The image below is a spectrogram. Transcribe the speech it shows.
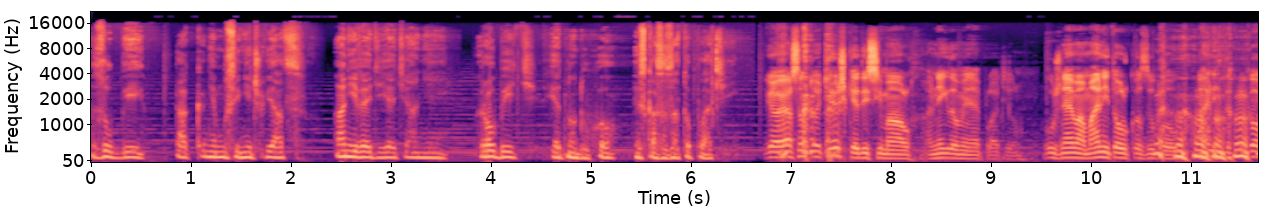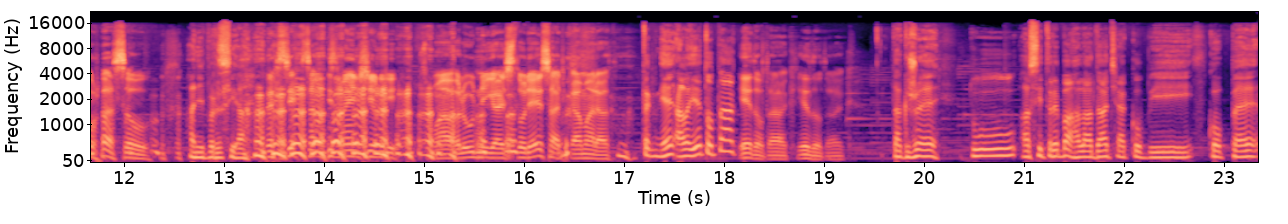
zuby, tak nemusí nič viac ani vedieť, ani robiť. Jednoducho, dneska sa za to platí. Jo, ja som to tiež kedysi mal a nikto mi neplatil. Už nemám ani toľko zubov, ani toľko hlasov. Ani prsia. Prsia sa mi zmenšili. Mal hrudník aj 110, kamarát. Tak nie, ale je to tak? Je to tak, je to tak. Takže tu asi treba hľadať akoby v kope e,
